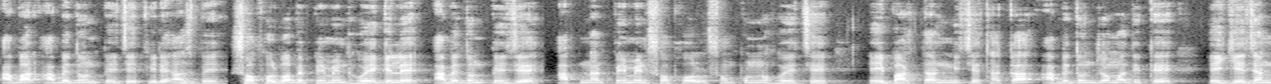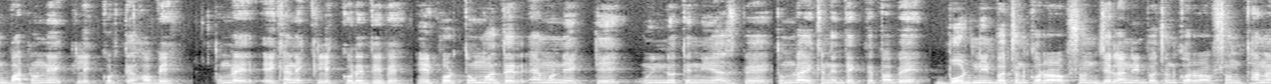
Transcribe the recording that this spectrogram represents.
আবার আবেদন পেজে ফিরে আসবে। সফলভাবে পেমেন্ট হয়ে গেলে আবেদন পেজে আপনার পেমেন্ট সফল সম্পূর্ণ হয়েছে। এই বার্তার নিচে থাকা আবেদন জমা দিতে এগিয়ে যান বাটনে ক্লিক করতে হবে। তোমরা এখানে ক্লিক করে দিবে। এরপর তোমাদের এমন একটি উইন্ডোতে নিয়ে আসবে। তোমরা এখানে দেখতে পাবে বোর্ড নির্বাচন করার অপশন জেলা নির্বাচন করার অপশন থানা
